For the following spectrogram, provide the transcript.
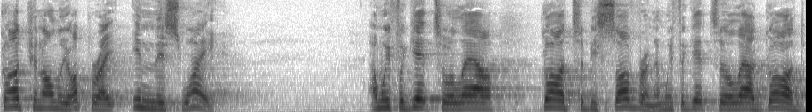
God can only operate in this way. And we forget to allow God to be sovereign, and we forget to allow God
